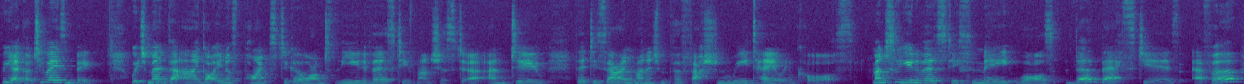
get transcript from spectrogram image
But yeah, I got two A's and B, which meant that I got enough points to go on to the University of Manchester and do the Design Management for Fashion Retailing course. Manchester University for me was the best years ever,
